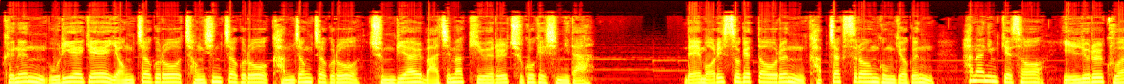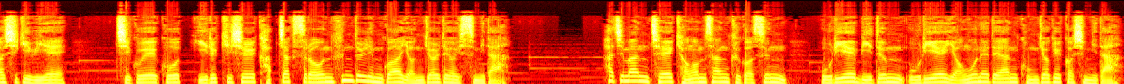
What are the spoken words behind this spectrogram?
그는 우리에게 영적으로, 정신적으로, 감정적으로 준비할 마지막 기회를 주고 계십니다. 내 머릿속에 떠오른 갑작스러운 공격은 하나님께서 인류를 구하시기 위해 지구에 곧 일으키실 갑작스러운 흔들림과 연결되어 있습니다. 하지만 제 경험상 그것은 우리의 믿음, 우리의 영혼에 대한 공격일 것입니다.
